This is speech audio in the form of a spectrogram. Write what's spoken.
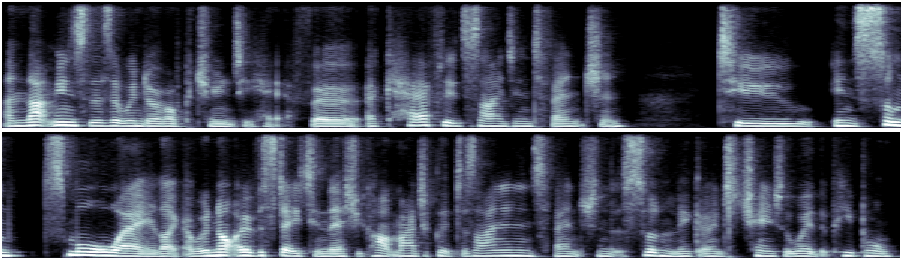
And that means there's a window of opportunity here for a carefully designed intervention to, in some small way, like we're not overstating this, you can't magically design an intervention that's suddenly going to change the way that people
